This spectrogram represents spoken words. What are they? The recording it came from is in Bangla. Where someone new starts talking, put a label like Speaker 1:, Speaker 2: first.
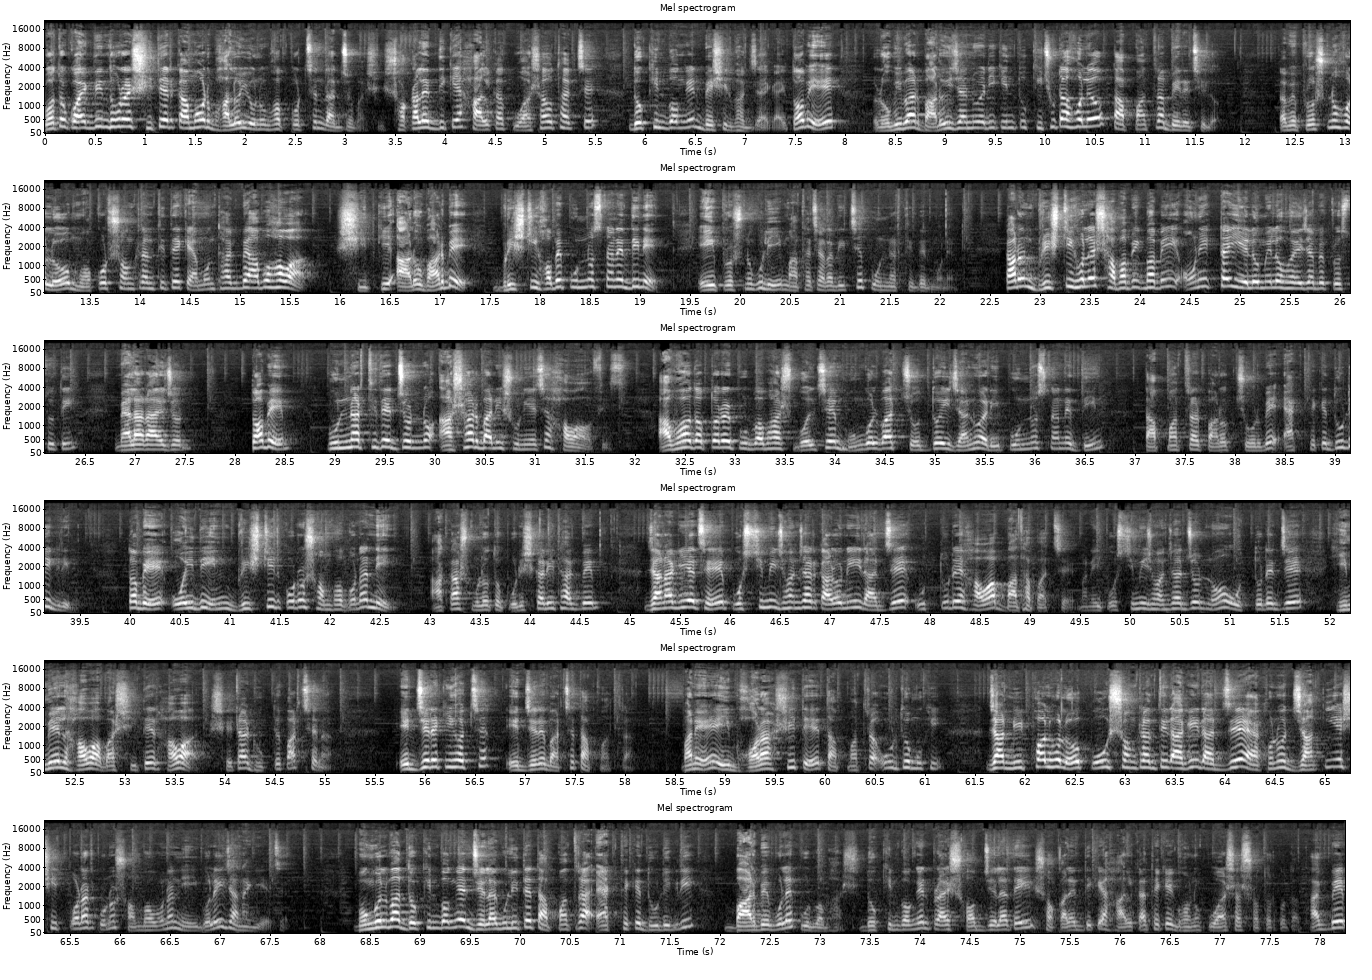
Speaker 1: গত কয়েকদিন ধরে শীতের কামড় ভালোই অনুভব করছেন রাজ্যবাসী। সকালের দিকে হালকা কুয়াশাও থাকছে দক্ষিণবঙ্গের বেশিরভাগ জায়গায়। তবে রবিবার বারোই জানুয়ারি কিন্তু কিছুটা হলেও তাপমাত্রা বেড়েছিল। তবে প্রশ্ন হলো, মকর সংক্রান্তিতে কেমন থাকবে আবহাওয়া? শীত কি আরও বাড়বে? বৃষ্টি হবে পুণ্যস্নানের দিনে? এই প্রশ্নগুলি মাথাচাড়া দিচ্ছে পুণ্যার্থীদের মনে। কারণ বৃষ্টি হলে স্বাভাবিকভাবেই অনেকটাই এলোমেলো হয়ে যাবে প্রস্তুতি, মেলার আয়োজন। তবে পুণ্যার্থীদের জন্য আশার বাণী শুনিয়েছে হাওয়া অফিস। আবহাওয়া দপ্তরের পূর্বাভাস বলছে, মঙ্গলবার চোদ্দই জানুয়ারি পুণ্যস্নানের দিন, তাপমাত্রার পারদ চড়বে এক থেকে দু ডিগ্রি। তবে ওই দিন বৃষ্টির কোনো সম্ভাবনা নেই। আকাশ মূলত পরিষ্কারই থাকবে। জানা গিয়েছে, পশ্চিমী ঝঞ্ঝার কারণেই রাজ্যে উত্তরে হাওয়া বাধা পাচ্ছে। মানে এই পশ্চিমী ঝঞ্ঝার জন্য উত্তরের যে হিমেল হাওয়া বা শীতের হাওয়া, সেটা ঢুকতে পারছে না। এর জেরে কি হচ্ছে? এর জেরে বাড়ছে তাপমাত্রা। মানে এই ভরা শীতে তাপমাত্রা ঊর্ধ্বমুখী, যার নিটফল হলো পৌষ সংক্রান্তির আগেই রাজ্যে এখনও জাঁকিয়ে শীত পড়ার কোনো সম্ভাবনা নেই বলেই জানা গিয়েছে। মঙ্গলবার দক্ষিণবঙ্গের জেলাগুলিতে তাপমাত্রা এক থেকে দু ডিগ্রি বাড়বে বলে পূর্বাভাস। দক্ষিণবঙ্গের প্রায় সব জেলাতেই সকালের দিকে হালকা থেকে ঘন কুয়াশার সতর্কতা থাকবে।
